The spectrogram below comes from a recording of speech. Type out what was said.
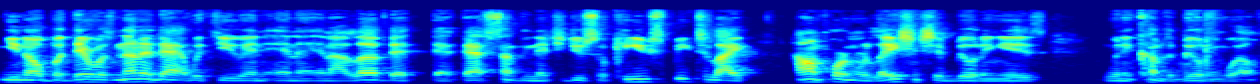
you know, but there was none of that with you, and and and I love that that that's something that you do. So, can you speak to like how important relationship building is when it comes to building wealth?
